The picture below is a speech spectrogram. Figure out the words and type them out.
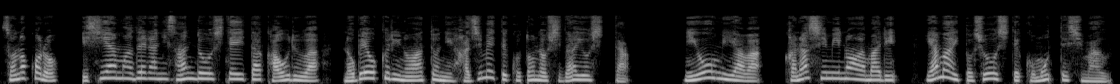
その頃、石山寺に賛同していた薫は、延べ送りの後に初めてことの次第を知った。仁王宮は悲しみのあまり病と称してこもってしまう。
